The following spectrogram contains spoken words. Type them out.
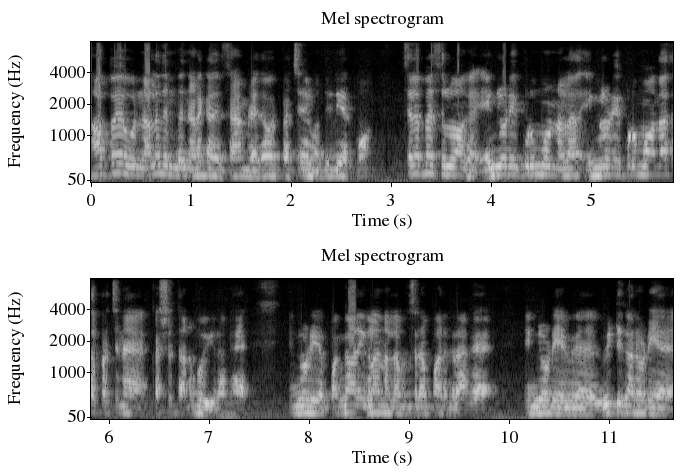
அப்ப ஒரு நல்லது என்பது நடக்காது. ஃபேமிலி ஏதாவது ஒரு பிரச்சனை வந்துகிட்டே இருக்கும். சில பேர் சொல்லுவாங்க எங்களுடைய குடும்பம் நல்லா எங்களுடைய குடும்பம் தான் சார் பிரச்சனை கஷ்டத்தை அனுபவிக்கிறாங்க. எங்களுடைய பங்காளிகள்லாம் நல்லா சிறப்பா இருக்கிறாங்க. எங்களுடைய வீ- வீட்டுக்காரருடைய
